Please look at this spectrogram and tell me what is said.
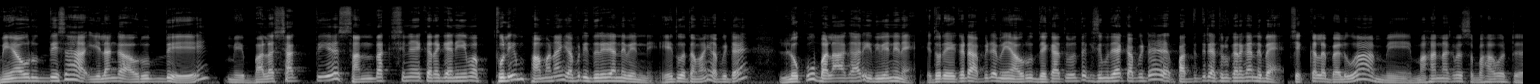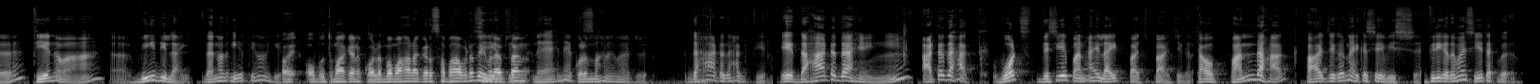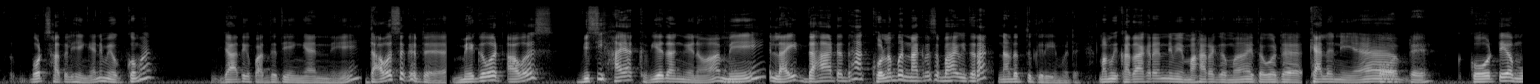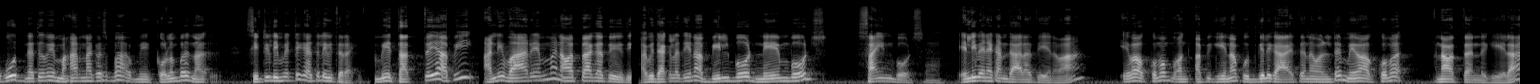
මේ අවුරුද්දේ සහ ඊළඟ අවුරුද්දේ මේ බලශක්තිය සංරක්ෂණය කර ගැනීම තුළින් පමණයි අපිට ඉදිරියට යන්න වෙන්නේ. හේතුව තමයි අපිට ලොකු බලාගාර ඉදි වෙන්නේ නැහැ. ඒතකොට ඒකට අපිට මේ අවුරුදු දෙක ඇතුළත කිසිම දෙයක් අපිට පද්ධතියට ඇතුළු කරගන්න බෑ. චෙක් කරලා බැලුවා මේ මහනගර සභාවට තියෙනවා වීදි ලයිට්. දන්නවද කීයක් තියෙනවද කියලා? ඔය ඔබතුමා කියන කොළඹ මහනගර සභාවට එහෙම නැත්නම් නෑ නෑ කොළඹ මහනගරට. දහට දහක් තියෙන. ඒ දහට දහෙන් අට දහක් වොට්ස් දෙසිය පණහයි ලයිට් පච් පාච කර තව පන්දහක් පාච කරන එකසේ විශ්ෂ තිරික තමයි සියට බොට් සතලිහින් ගැන මේ ඔක්කොම ජාතික පද්ධතියෙන් යන්නේ. දවසකට මෙගවට් අවස් විසි හයක් වියදන් වෙනවා මේ ලයිට් දහට දහ කොළඹ නගර සභා විතරක් නඩත්තු කිරීමට. මම කතා කරන්නේ මේ මහරගම එතකොට කැලනිය කෝට්ටේ. කෝටය මුකුත් නැතුව මේ මහරනකර සභා මේ කොළඹ සිටි ලිමිට් එක ඇතුළේ විතරයි. මේ தත්ත්වය අපි අනිවාර්යයෙන්ම නවත්තා ගත යුතුයි. අපි දැකලා තියෙනවා billboard name boards sign boards එලි වෙනකන් දාලා තියෙනවා. ඒවා ඔක්කොම අපි කියන පුද්ගලික ආයතන වලට මේවා ඔක්කොම නවත්තන්න කියලා.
